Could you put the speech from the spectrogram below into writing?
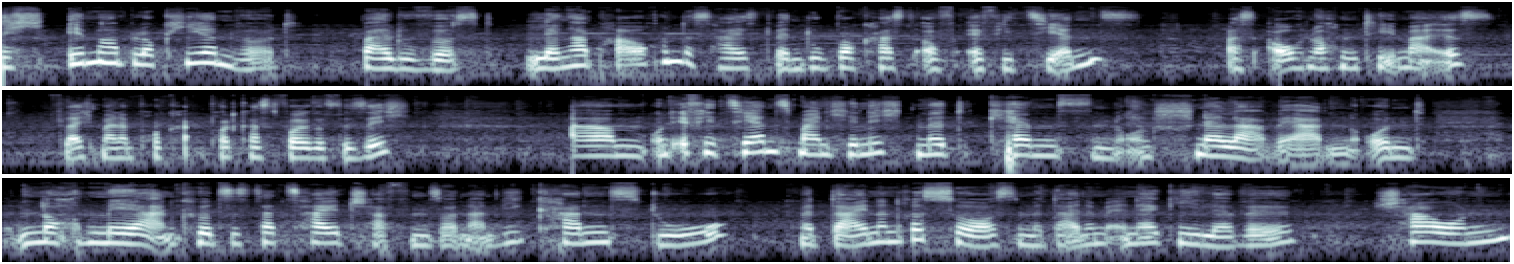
dich immer blockieren wird, weil du wirst länger brauchen. Das heißt, wenn du Bock hast auf Effizienz, was auch noch ein Thema ist, vielleicht mal eine Podcast-Folge für sich. Ähm, und Effizienz meine ich hier nicht mit kämpfen und schneller werden und noch mehr in kürzester Zeit schaffen, sondern wie kannst du mit deinen Ressourcen, mit deinem Energielevel schauen,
